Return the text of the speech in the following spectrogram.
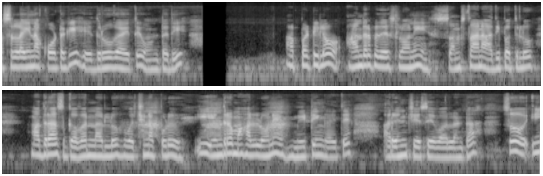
అసలైన కోటకి ఎదురుగా అయితే ఉంటుంది. అప్పటిలో ఆంధ్రప్రదేశ్లోని సంస్థాన అధిపతులు మద్రాస్ గవర్నర్లు వచ్చినప్పుడు ఈ ఇంద్రమహల్లోనే మీటింగ్ అయితే అరేంజ్ చేసేవాళ్ళంట. సో ఈ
